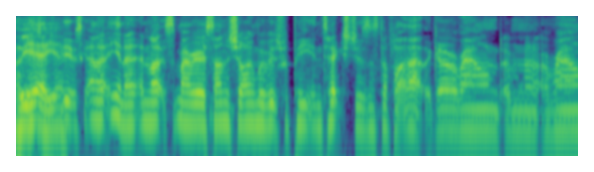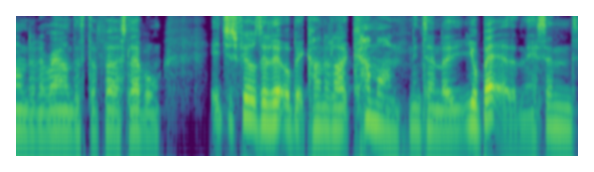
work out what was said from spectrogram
Oh yeah, yeah. It was kind of you know, and like Mario Sunshine with its repeating textures and stuff like that that go around and around and around the, the first level. It just feels a little bit kind of like, come on, Nintendo, you're better than this. And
